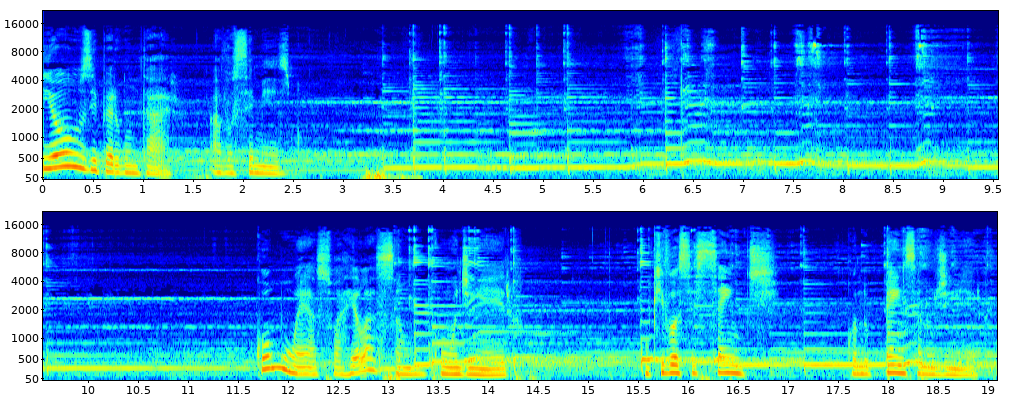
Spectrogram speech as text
E ouse perguntar a você mesmo: Como é a sua relação com o dinheiro? O que você sente quando pensa no dinheiro?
